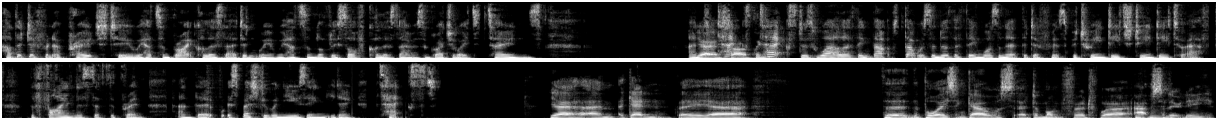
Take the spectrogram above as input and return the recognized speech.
how the different approach to we had some bright colours there, didn't we? And we had some lovely soft colours there and some graduated tones and yeah, text, so think... text as well. I think that that was another thing, wasn't it? The difference between D2G and D2F, the fineness of the print, and the especially when using you know text. Yeah, and again, the uh, the the boys and girls at De Montfort were mm-hmm. absolutely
